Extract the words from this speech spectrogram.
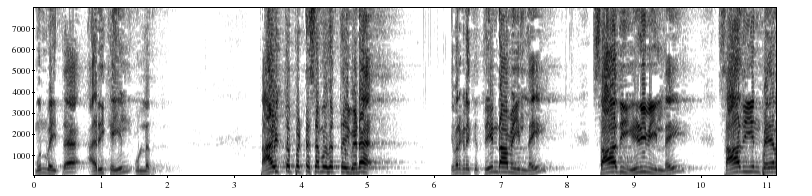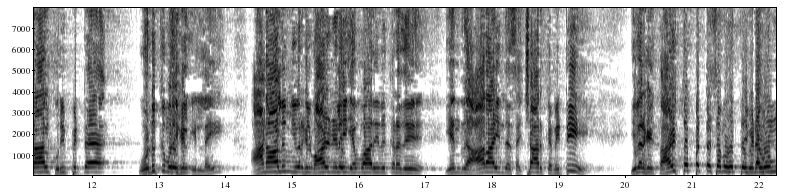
முன்வைத்த அறிக்கையில் உள்ளது. தாழ்த்தப்பட்ட சமூகத்தை விட இவர்களுக்கு தீண்டாமை இல்லை சாதி இழிவு இல்லை சாதியின் பெயரால் குறிப்பிட்ட ஒடுக்குமுறைகள் இல்லை ஆனாலும் இவர்கள் வாழ்நிலை எவ்வாறு இருக்கிறது என்று ஆராய்ந்த சச்சார் கமிட்டி இவர்கள் தாழ்த்தப்பட்ட சமூகத்தை விடவும்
